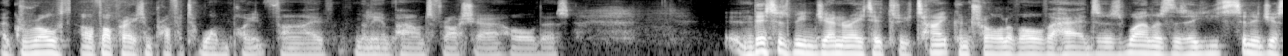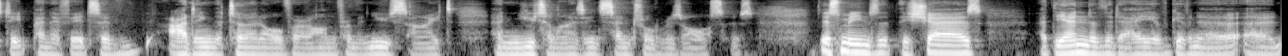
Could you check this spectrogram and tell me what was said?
a growth of operating profit to 1.5 million pounds for our shareholders. And this has been generated through tight control of overheads as well as the synergistic benefits of adding the turnover on from a new site and utilising central resources. This means that the shares at the end of the day have given a,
